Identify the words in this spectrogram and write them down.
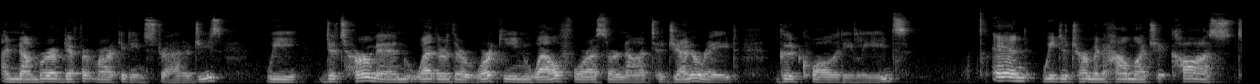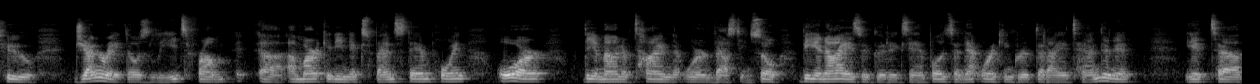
a number of different marketing strategies we determine whether they're working well for us or not to generate good quality leads. And we determine how much it costs to generate those leads from uh, a marketing expense standpoint or the amount of time that we're investing. So BNI is a good example. It's a networking group that I attend and it it uh,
